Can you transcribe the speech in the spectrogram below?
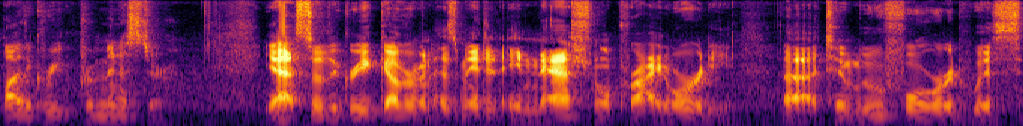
by the Greek Prime Minister. Yeah, so the Greek government has made it a national priority uh, to move forward with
